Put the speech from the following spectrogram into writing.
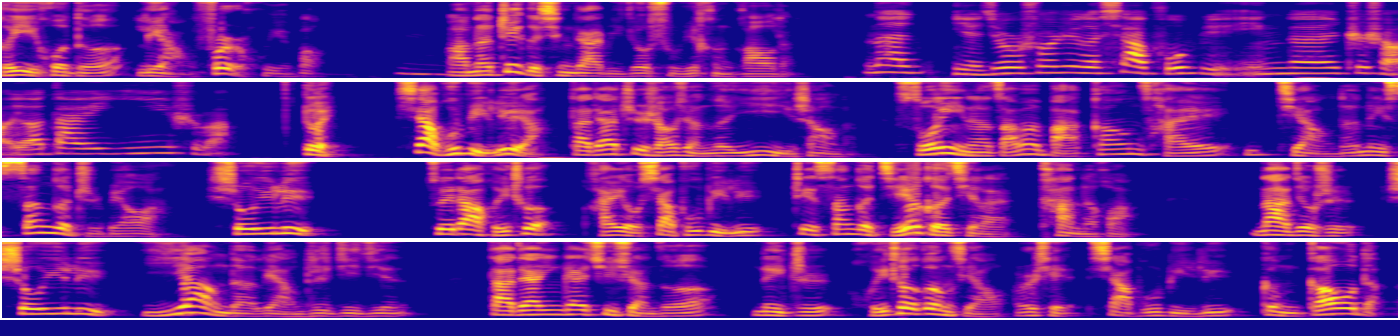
可以获得两份回报嗯啊，那这个性价比就属于很高的。那也就是说，这个夏普比应该至少要大于一，是吧？对，夏普比率啊，大家至少选择一以上的。所以呢，咱们把刚才讲的那三个指标啊，收益率、最大回撤还有夏普比率这三个结合起来看的话，那就是收益率一样的两只基金，大家应该去选择那只回撤更小，而且夏普比率更高的，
